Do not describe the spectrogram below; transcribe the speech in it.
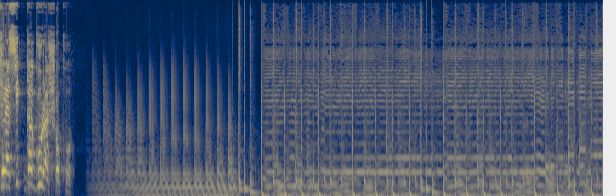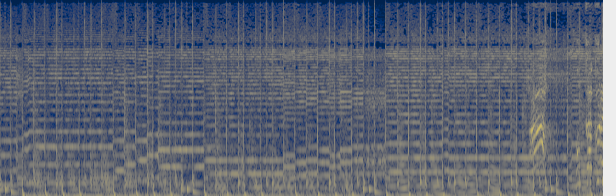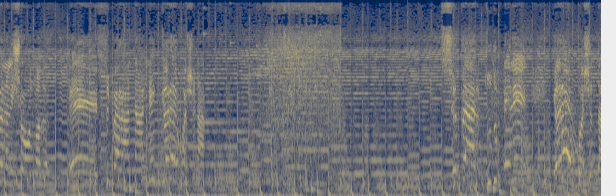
Klasik Gagura şoku. Ah, bu Gagura'nın işi olmalı. Ee, süper anneanne görev başına. tutup erin görev başında.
